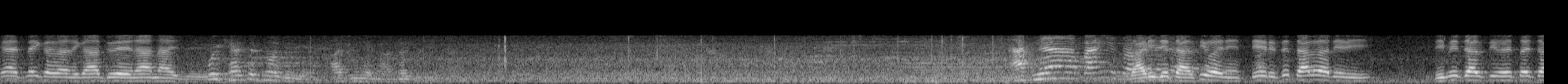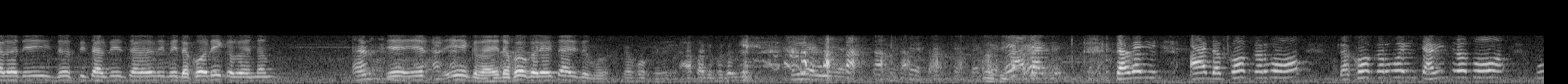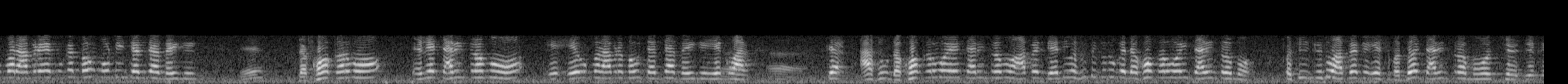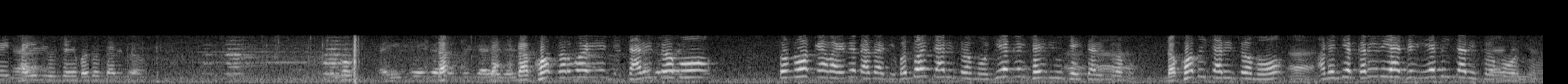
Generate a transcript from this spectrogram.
ખેંચ નહીં કરવાની કે આ જોઈએ ના ના જોઈએ. ગાડી જે ચાલતી હોય ને તે રીતે ચાલવા દેવી. ધીમી ચાલતી હોય તો ચાલવા દેવી દોસ્તી ચાલતી ચાલવા દેવી. ડખો નહીં કરવો એમ. એમ? એ એ- એ કહેવાય ડખો કર્યો ચારી તું તમે આ ડખો કરવો ડખો કરવો એ ચારિત્ર ઉપર આપડે એક વખત બહુ મોટી ચર્ચા થઈ ગઈ. ડખો કરવો એને ચારિત્ર એ એ ઉપર આપણે બહુ ચર્ચા થઈ ગઈ એક વાર. કે આ શું ડખો કરવો એ ચારિત્ર આપણે બે દિવસ સુધી કીધું કે ડખો કરવો એ ચારિત્ર પછી કીધું આપણે કે એ બધો ચારિત્ર મોહ છે જે કઈ થઈ રહ્યું છે એ બધો ચારિત્ર ડખો કરવો એ ચારિત્રમો તો ન કહેવાય ને દાદાજી. બધો ચારિત્રમો. જે કઈ થઈ રહ્યું છે ચારિત્રમો. ડખો બી ચારિત્રમો અને જે કરી રહ્યા છે એ બી ચારિત્રમો છે.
